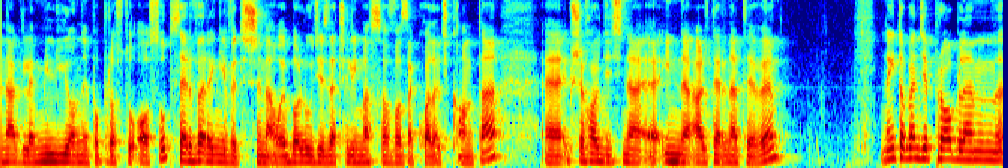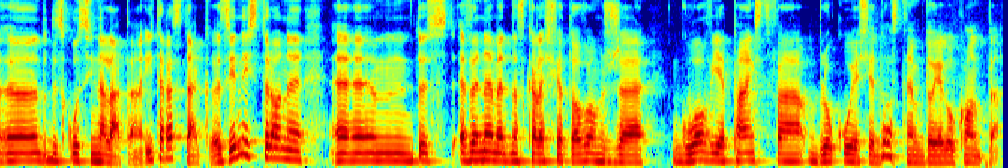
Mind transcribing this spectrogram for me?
nagle miliony po prostu osób. Serwery nie wytrzymały, bo ludzie zaczęli masowo zakładać konta i przechodzić na inne alternatywy. No i to będzie problem e, do dyskusji na lata. I teraz tak, z jednej strony to jest ewenement na skalę światową, że głowie państwa blokuje się dostęp do jego konta.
